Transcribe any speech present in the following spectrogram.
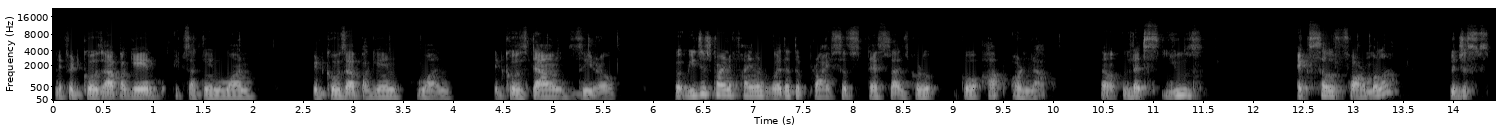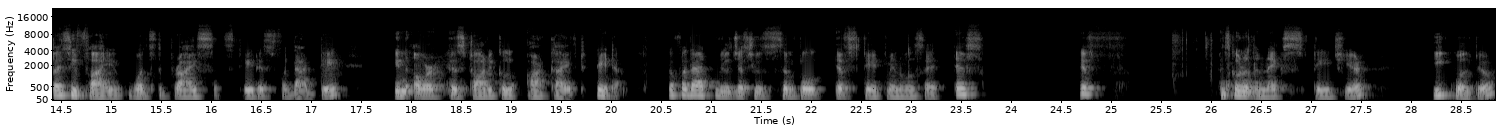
And if it goes up again, it's again 1. It goes up again, 1. It goes down, 0. But we're just trying to find out whether the price of Tesla is going to go up or now. Now let's use Excel formula to just specify what's the price status for that day in our historical archived data. So for that, we'll just use simple if statement. We'll say if, if, let's go to the next stage here, equal to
